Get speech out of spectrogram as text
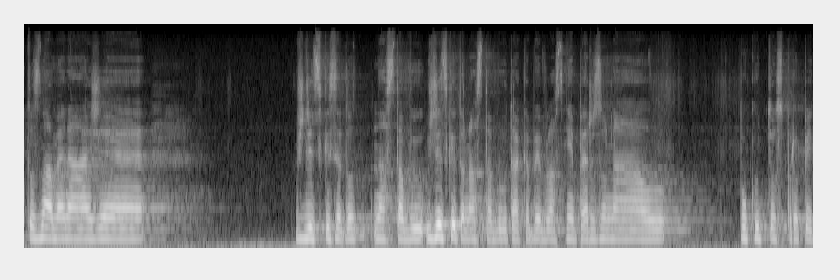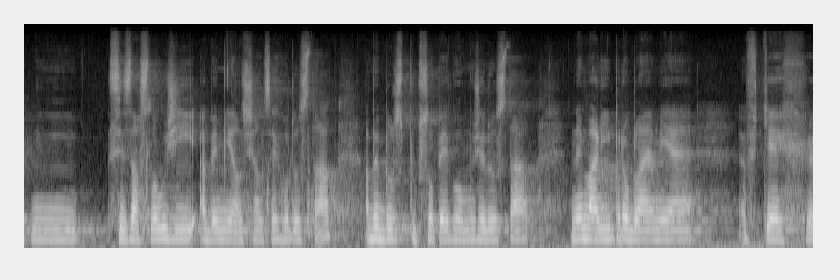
To znamená, že vždycky se to nastavuju, vždycky to nastavuju tak, aby vlastně personál, pokud to zpropitný si zaslouží, aby měl šanci ho dostat, aby byl způsob, jak ho může dostat. Nemalý problém je v těch eh,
